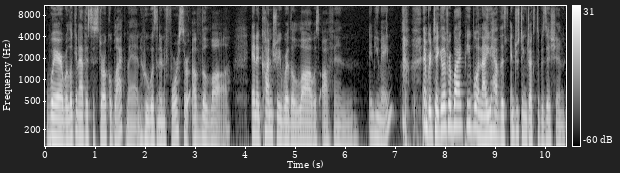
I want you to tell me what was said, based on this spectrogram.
where we're looking at this historical black man who was an enforcer of the law in a country where the law was often inhumane, in particular for black people. And now you have this interesting juxtaposition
